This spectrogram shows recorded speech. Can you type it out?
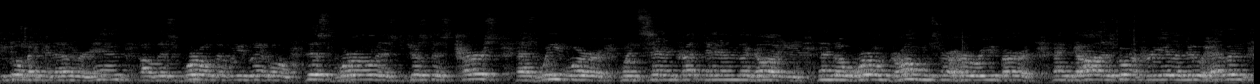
He's going to make another end of this world that we live on. This world is just as cursed as we were when sin crept in in the garden. And the world groans for her rebirth. And God is going to create a new heaven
